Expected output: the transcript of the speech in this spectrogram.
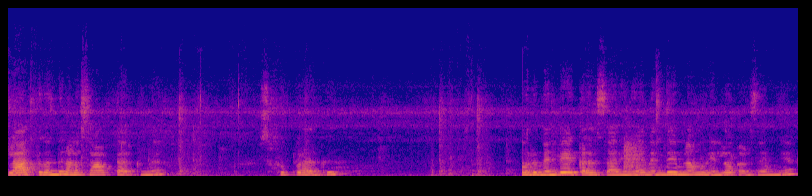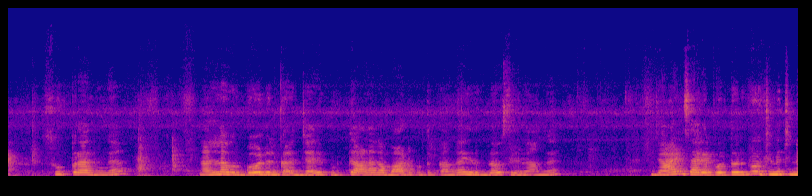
கிளாத்து வந்து நல்லா சாஃப்டாக இருக்குங்க. சூப்பராக இருக்குது ஒரு வெந்தய கலர் சாரீங்க வெந்தயம் இல்லாமல் எல்லோ கலர் சாரீங்க சூப்பராக இருக்குங்க. நல்ல ஒரு கோல்டன் கலர் ஜரி கொடுத்து அழகாக பார்டர் கொடுத்துருக்காங்க. இது ப்ளவுஸ் இதுதாங்க. ஜாயின் சாரியை பொறுத்த வரைக்கும் சின்ன சின்ன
